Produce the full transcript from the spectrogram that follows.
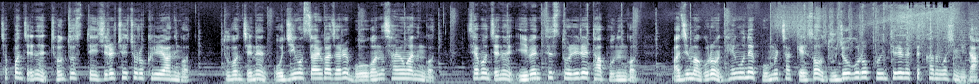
첫 번째는 전투 스테이지를 최초로 클리어하는 것, 두 번째는 오징어 쌀과자를 모으거나 사용하는 것, 세 번째는 이벤트 스토리를 다 보는 것, 마지막으론 행운의 보물찾기에서 누적으로 포인트를 획득하는 것입니다.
